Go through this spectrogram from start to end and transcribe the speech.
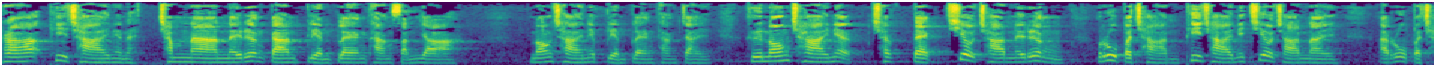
พระพี่ชายเนี่ยนะชำนาญในเรื่องการเปลี่ยนแปลงทางสัญญา น้องชายเนี่ยเปลี่ยนแปลงทางใจ คือน้องชายเนี่ยแตกเชี่ยวชาญในเรื่องรูปฌานพี่ชายนี่เชี่ยวชาญในอรูปฌ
